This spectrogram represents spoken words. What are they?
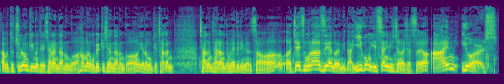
아무튼 줄넘기는 되게 잘한다는 거, 한 번에 500개씩 한다는 거, 여러분께 작은, 작은 자랑 좀 해드리면서, 어, 제이스 무라즈의 노래입니다. 2014님이 신청하셨어요. I'm yours.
